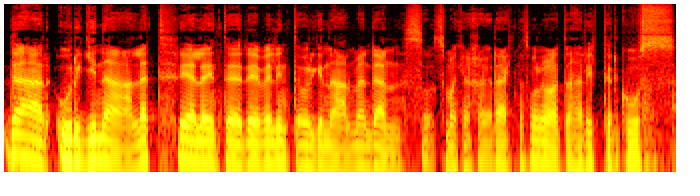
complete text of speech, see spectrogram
det här originalet. Det, gäller inte, det är väl inte original men den som man kanske räknar som originalet. Den här Rittergås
